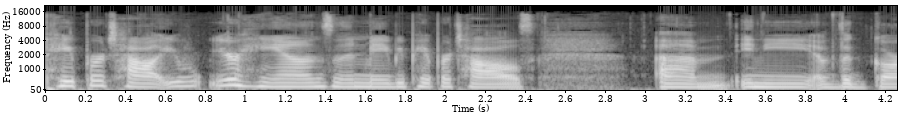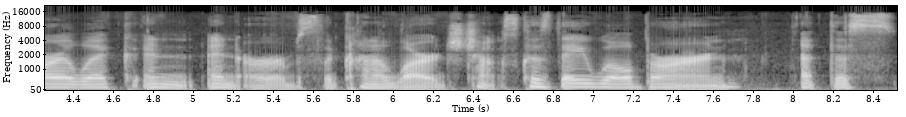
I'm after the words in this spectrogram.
paper towel, your, your hands, and then maybe paper towels, um, any of the garlic and, and herbs, the kind of large chunks, because they will burn at this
